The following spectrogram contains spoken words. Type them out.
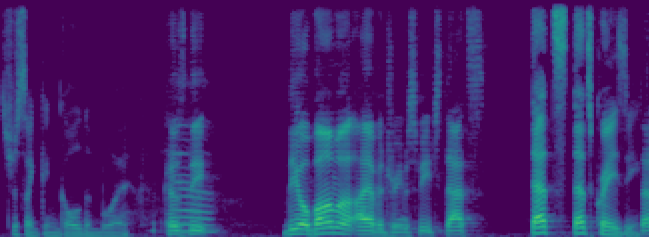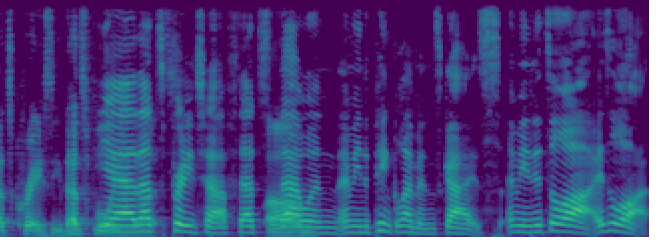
It's just like in Golden Boy. Because Yeah. the the Obama "I have a dream" speech that's That's that's crazy. that's crazy. That's fully yeah, that's pretty tough. That's that Um, one. I mean, the pink lemons, guys. I mean, it's a lot. It's a lot.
